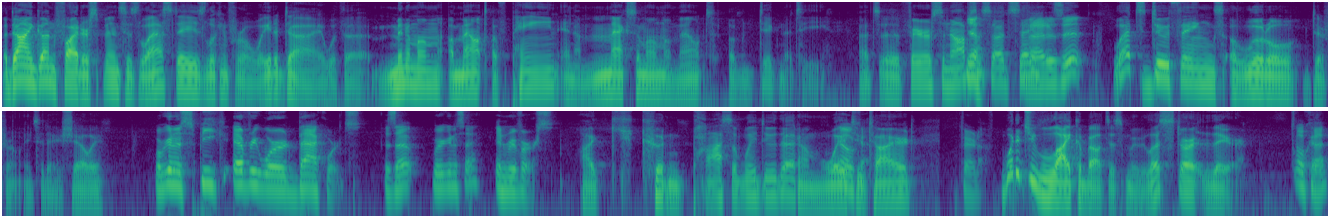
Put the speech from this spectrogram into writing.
A dying gunfighter spends his last days looking for a way to die with a minimum amount of pain and a maximum amount of dignity. That's a fair synopsis, I'd say. That is it. Let's do things a little differently today, shall we? We're gonna speak every word backwards. Is that what you're gonna say? In reverse. I c- couldn't possibly do that. I'm way too Okay. tired. Fair enough. What did you like about this movie? Let's start there. Okay.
